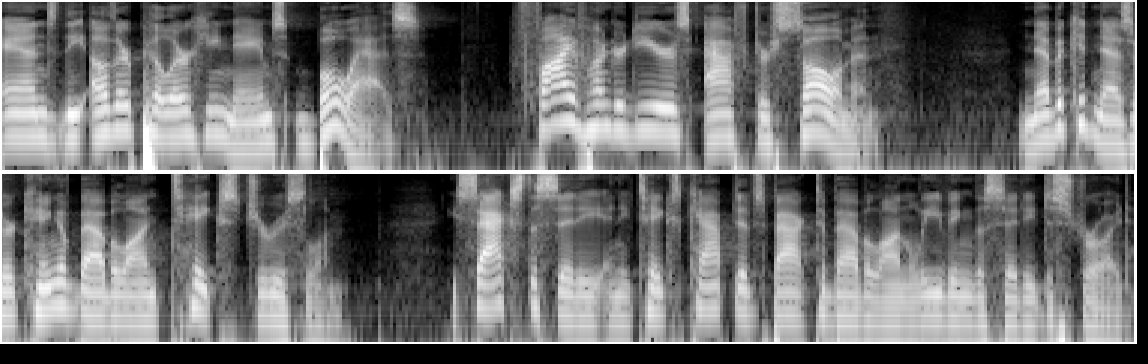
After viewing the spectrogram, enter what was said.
And the other pillar he names Boaz. 500 years after Solomon, Nebuchadnezzar, king of Babylon, takes Jerusalem. He sacks the city and he takes captives back to Babylon, leaving the city destroyed.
